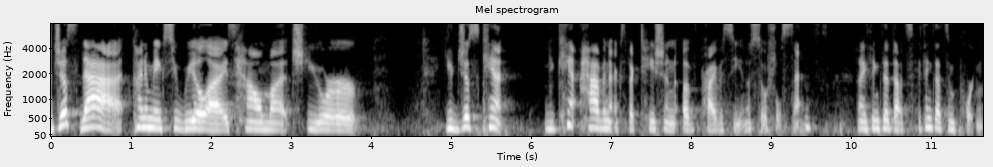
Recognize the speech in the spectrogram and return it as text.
just that kind of makes you realize how much you're, you just can't, you can't have an expectation of privacy in a social sense. And I think that that's, I think that's important.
